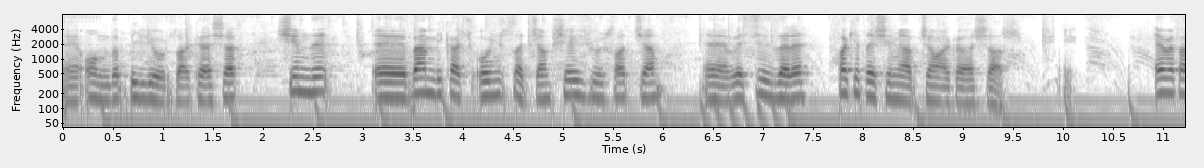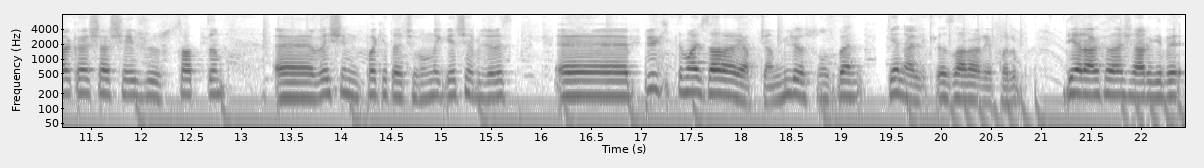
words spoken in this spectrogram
Ee, onu da biliyoruz arkadaşlar. Şimdi e, ben birkaç oyuncu satacağım. Şehju satacağım. E, ve sizlere paket açımı yapacağım arkadaşlar. Evet arkadaşlar Şehju sattım. E, ve şimdi paket açılımına geçebiliriz. E, büyük ihtimal zarar yapacağım. Biliyorsunuz ben genellikle zarar yaparım. Diğer arkadaşlar gibi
